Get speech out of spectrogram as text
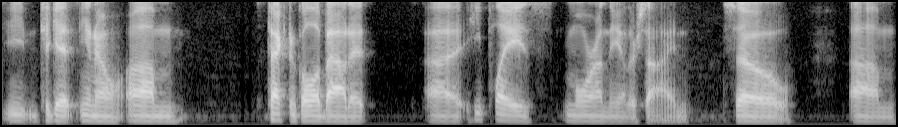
you, to get you know um, technical about it, uh, he plays more on the other side. So, um,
